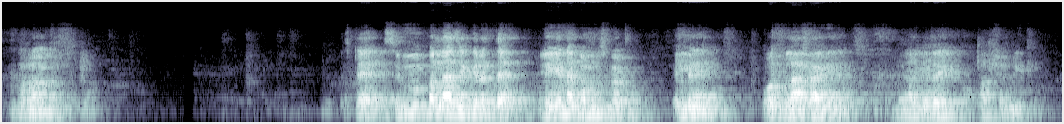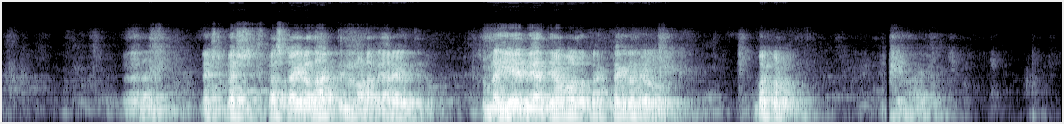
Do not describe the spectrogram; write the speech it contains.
ಇದು ರಾಂಗ್ ಇಷ್ಟೇ ಸಿಂಪಲ್ ಲಾಜಿಕ್ ಇರುತ್ತೆ. ಕ್ಲೀನ್ ಆಗಿ ಗಮನಿಸ್ಬೇಕು. ಇಲ್ಲಿ ಓದ್ ಬ್ಲಾಕ್ ಆಗಿದೆ. ಹಾಗಾಗಿ ರೈಟ್ ಆಪ್ಷನ್ ಡಿ ನೆಕ್ಸ್ಟ್ ಕಷ್ಟ ಕಷ್ಟ ಇರೋದು ಹಾಕ್ತೀನಿ ನೋಡೋಣ, ಯಾರು ಹೇಳ್ತೀರಿ ಸುಮ್ಮನೆ ಎ ಬಿ ಅಂತ ಹೇಳ್ಬಾರ್ದು ಕರೆಕ್ಟ್ ಆಗಿರೋದು ಹೇಳ್ಬೋದು. ಬರ್ಕೊಟ್ಟು.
